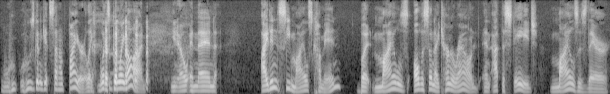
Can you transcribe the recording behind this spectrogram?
who, who's going to get set on fire? Like, what's going on? You know, and then I didn't see Miles come in, but Miles, all of a sudden I turn around and at the stage, Miles is there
